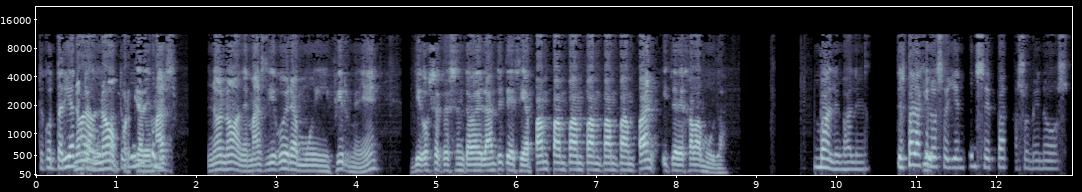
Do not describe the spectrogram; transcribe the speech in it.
Te contaría no, No, no, porque además, no, no, además Diego era muy firme, ¿eh? Diego se te sentaba delante y te decía pam, pam, pam, pam, pam, pam, pam, y te dejaba muda. Vale, vale. Es para que los oyentes sepan más o menos.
